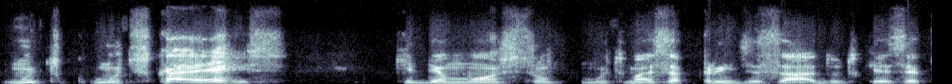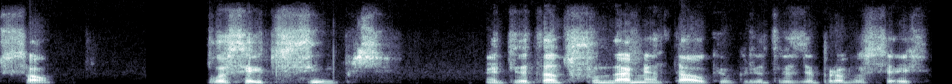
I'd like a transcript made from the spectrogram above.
muito muitos KRs que demonstram muito mais aprendizado do que execução. Conceito simples, entretanto fundamental que eu queria trazer para vocês.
